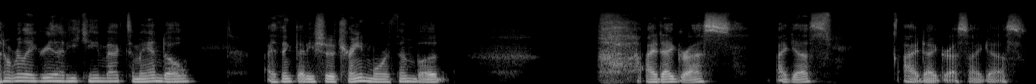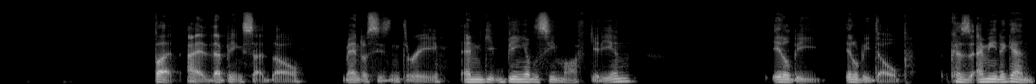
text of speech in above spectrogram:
I don't really agree that he came back to Mando. I think that he should have trained more with him, but I digress. I guess. I digress. I guess. But I, that being said, though, Mando season three and being able to see Moff Gideon, it'll be it'll be dope. Because I mean, again,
